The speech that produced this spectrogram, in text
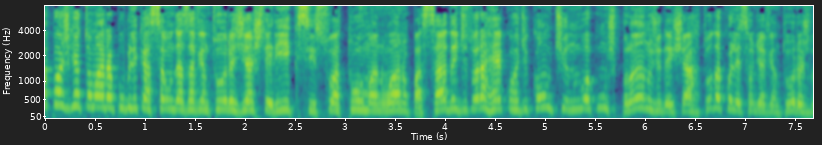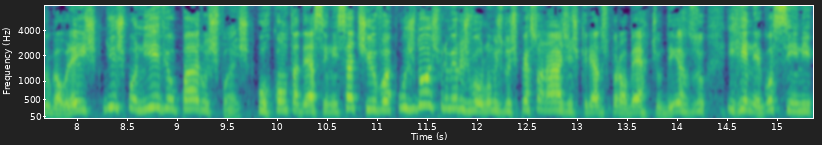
Após retomar a publicação das aventuras de Asterix e sua turma no ano passado, a editora Record continua com os planos de deixar toda a coleção de aventuras do Gaulês disponível para os fãs. Por conta dessa iniciativa, os dois primeiros volumes dos personagens criados por Alberto Uderzo e René Goscinny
